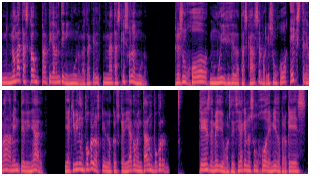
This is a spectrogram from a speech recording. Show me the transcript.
no me he atascado prácticamente ninguno, me, me atasqué solo en uno. Pero es un juego muy difícil de atascarse porque es un juego extremadamente lineal. Y aquí viene un poco lo que, lo que os quería comentar, un poco qué es de Medium. Os decía que no es un juego de miedo, pero ¿qué es?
